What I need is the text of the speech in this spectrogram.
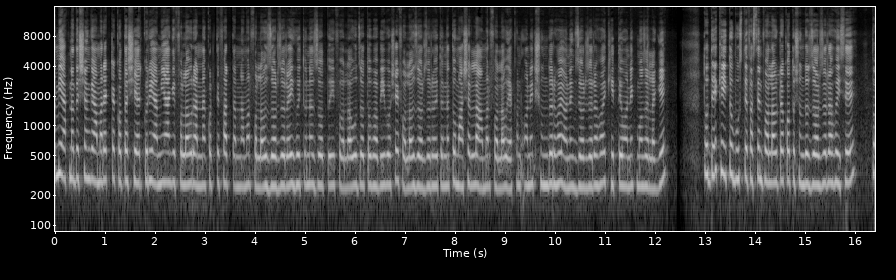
আমি আপনাদের সঙ্গে আমার একটা কথা শেয়ার করি। আমি আগে পোলাও রান্না করতে পারতাম না, আমার পোলাও জর্জরাই হইতো না যতই পোলাও যতভাবেই বসাই পোলাও জর্জর হইতো না। তো মাসাল্লাহ আমার পোলাও এখন অনেক সুন্দর হয়, অনেক জর্জরা হয়, খেতেও অনেক মজা লাগে। তো দেখেই তো বুঝতে পারছেন পোলাওটা কত সুন্দর জর্জরা হয়েছে তো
